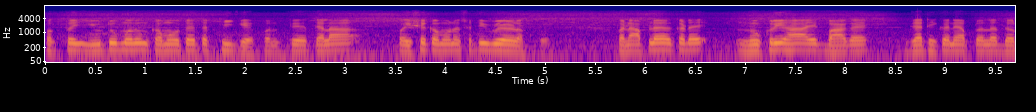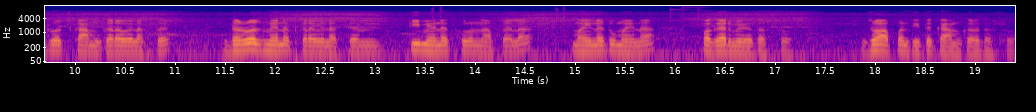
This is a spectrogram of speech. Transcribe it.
फक्त यूट्यूबमधून कमवता येतं ठीक आहे पण ते त्याला पैसे कमवण्यासाठी वेळ लागतो. पण आपल्याकडे नोकरी हा एक भाग आहे ज्या ठिकाणी आपल्याला दररोज काम करावे लागतं दररोज मेहनत करावी लागते आणि ती मेहनत करून आपल्याला महिना टू महिना पगार मिळत असतो जो आपण तिथं काम करत असतो.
